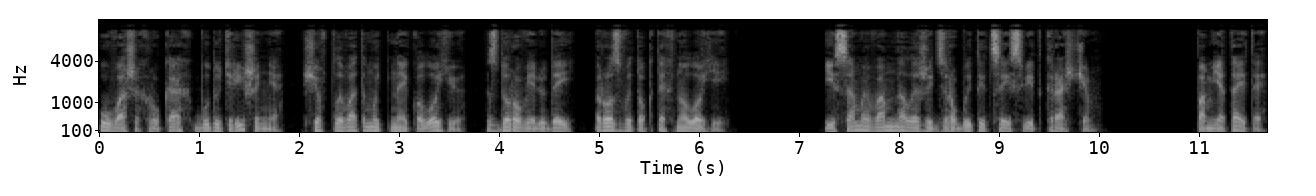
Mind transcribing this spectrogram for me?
У ваших руках будуть рішення, що впливатимуть на екологію, здоров'я людей, розвиток технологій. І саме вам належить зробити цей світ кращим. Пам'ятайте,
